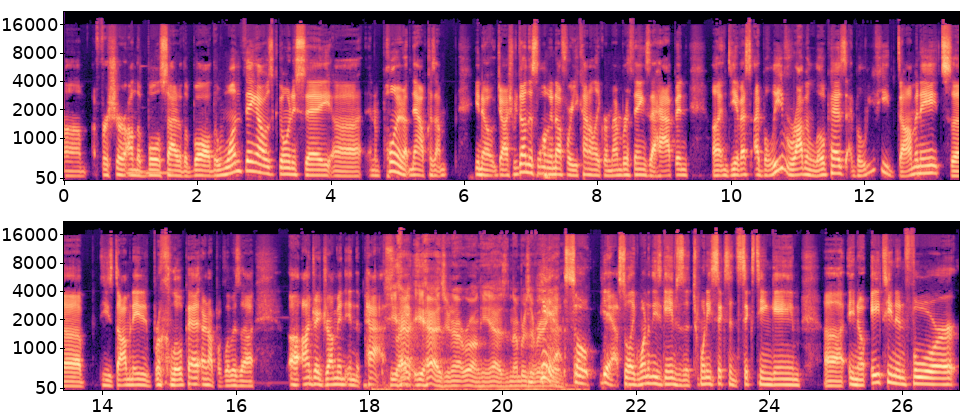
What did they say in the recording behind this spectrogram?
um, for sure on the bull side of the ball. The one thing I was going to say, uh, and I'm pulling it up now because I'm, you know, Josh, we've done this long enough where you kind of like remember things that happen uh, in DFS. I believe Robin Lopez, I believe he dominates. Uh, he's dominated Brook Lopez or not Brook Lopez. Uh, uh, Andre Drummond in the past. He, right? ha- he has. You're not wrong. He has. The numbers are very yeah, good. So yeah, so like one of these games is a 26 and 16 game. Uh, you know, 18 and four,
